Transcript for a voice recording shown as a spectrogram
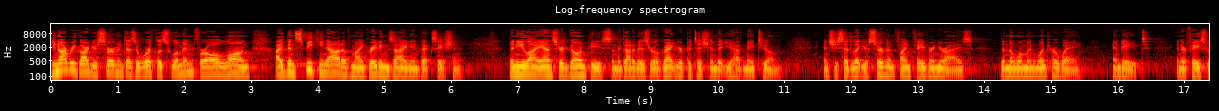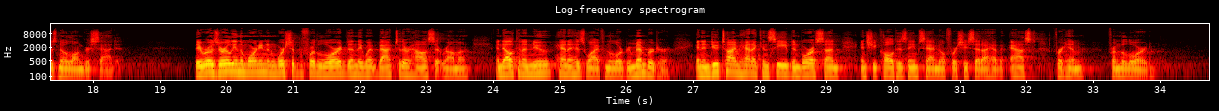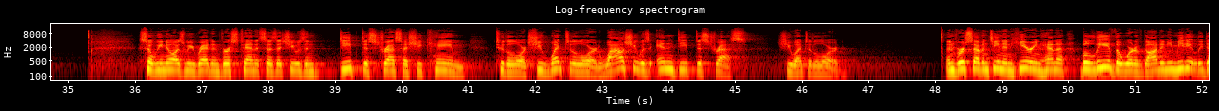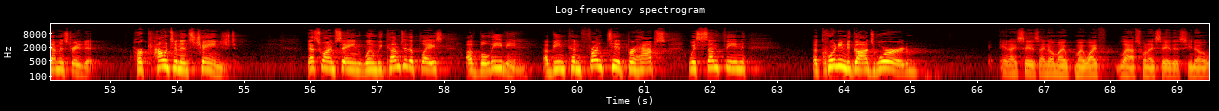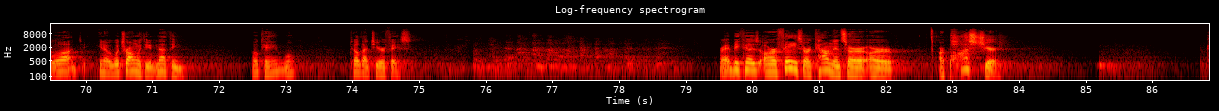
Do not regard your servant as a worthless woman, for all along I have been speaking out of my great anxiety and vexation. Then Eli answered, Go in peace, and the God of Israel grant your petition that you have made to him. And she said, Let your servant find favor in your eyes. Then the woman went her way and ate, and her face was no longer sad. They rose early in the morning and worshiped before the Lord. Then they went back to their house at Ramah. And Elkanah knew Hannah his wife, and the Lord remembered her. And in due time Hannah conceived and bore a son, and she called his name Samuel, for she said, I have asked for him from the Lord. So we know, as we read in verse 10, it says that she was in deep distress as she came to the Lord. She went to the Lord. While she was in deep distress, she went to the Lord. In verse 17, in hearing, Hannah believed the word of God and immediately demonstrated it. Her countenance changed. That's why I'm saying when we come to the place of believing, of being confronted perhaps with something according to God's word, and I say this, I know my, my wife laughs when I say this, you know, well, you know, what's wrong with you? Nothing. Okay, well, tell that to your face. right? Because our face, our countenance, our, our, our posture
